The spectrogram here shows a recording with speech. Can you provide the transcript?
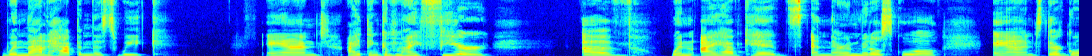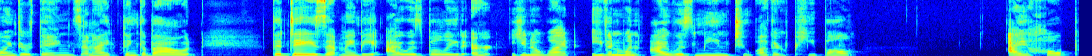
when that happened this week, and I think of my fear of when I have kids and they're in middle school and they're going through things, and I think about the days that maybe I was bullied, or you know what, even when I was mean to other people, I hope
